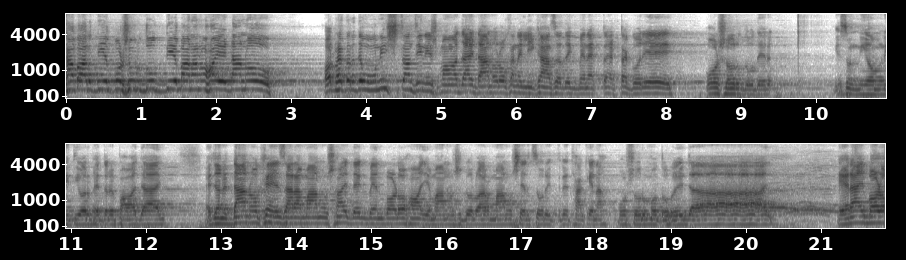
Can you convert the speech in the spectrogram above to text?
খাবার দিয়ে, পশুর দুধ দিয়ে বানানো হয় ডানো। ওর ভেতরে যে উনিশটা জিনিস পাওয়া যায়, ডানোর ওখানে লেখা আছে, দেখবেন একটা একটা করে পশুর দুধের কিছু নিয়ম নীতি ওর ভেতরে পাওয়া যায়। এই জন্য ডানো খেয়ে যারা মানুষ হয়, দেখবেন বড় হয় মানুষগুলো আর মানুষের চরিত্রে থাকে না, পশুর মতো হয়ে যায়। এরাই বড়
